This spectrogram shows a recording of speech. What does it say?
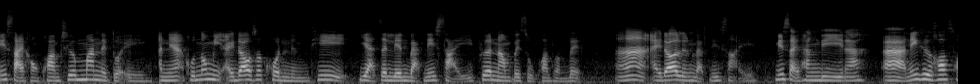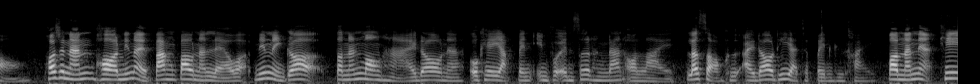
นิสัยของความเชื่อมั่นในตัวเอง อันนี้คุณต้องมีไอดอลสักคนหนึ่งที่อยากจะเรียนแบบนิสัยเพื่อนำไปสู่ความสำเร็จ อ่าไอดอลเรียนแบบนิสัย นิสัยทางดีนะ อ่า นี่คือข้อ 2 เพราะฉะนั้นพอนิดหน่อยตั้งเป้านั้นแล้วอะนิดหน่อยก็ตอนนั้นมองหาไอดอลนะ โอเคอยากเป็นอินฟลูเอนเซอร์ทางด้านออนไลน์ แล้ว 2 คือไอดอลที่อยากจะเป็นคือใคร ตอนนั้นเนี่ยที่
